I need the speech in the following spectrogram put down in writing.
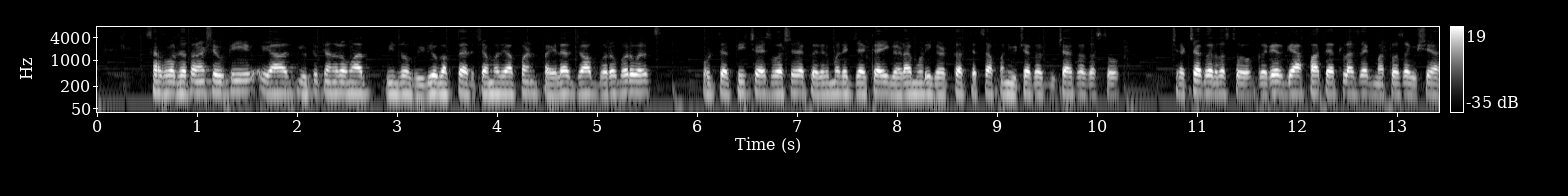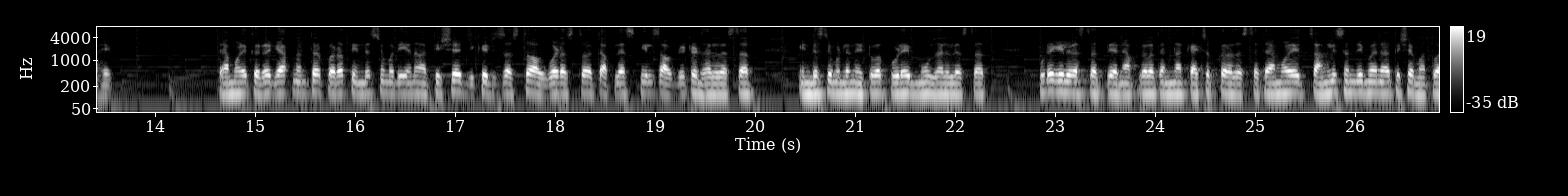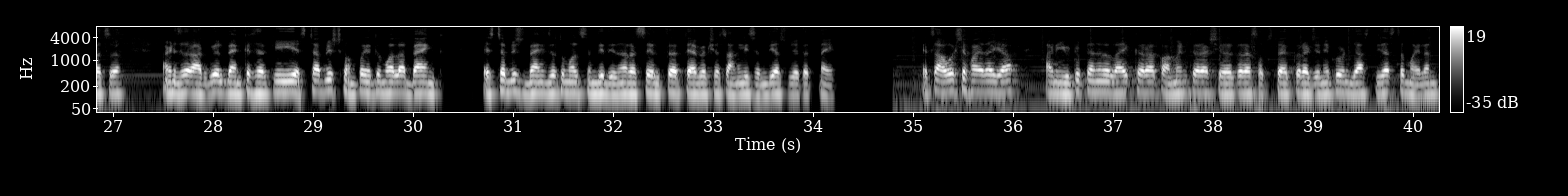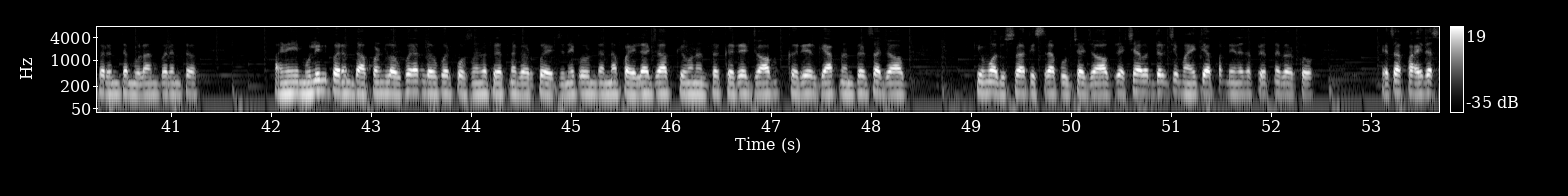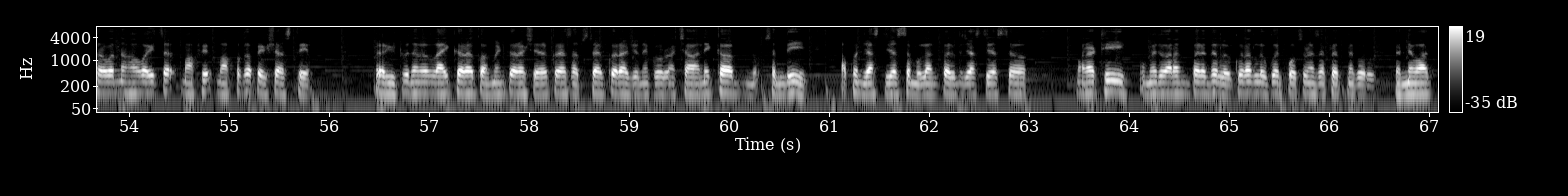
सर्वात जाताना शेवटी या यूट्यूब चॅनलवर मी जो व्हिडिओ बघताय त्याच्यामध्ये आपण पहिल्या जॉब बरोबरच पुढच्या तीस चाळीस वर्षाच्या करिअरमध्ये ज्या काही घडामोडी घडतात त्याचा आपण विचार कर विचार करत असतो चर्चा करत असतो. करिअर गॅप हा त्यातलाच एक महत्त्वाचा विषय आहे. त्यामुळे करिअर गॅपनंतर परत इंडस्ट्रीमध्ये येणं अतिशय जिकेटीचं असतं अवघड असतं. ते आपल्या स्किल्स आउटडेटेड झालेल्या असतात. इंडस्ट्रीमधले नेटवर्क पुढे मूव्ह झालेले असतात. पुढे गेलेले असतात. ते आणि आपल्याला त्यांना कॅचअप करायचं असतं. त्यामुळे चांगली संधी मिळणं अतिशय महत्त्वाचं आणि जर आर बी एल बँकेसारखी एस्टॅब्लिश कंपनी तुम्हाला बँक एस्टॅब्लिश बँक जर तुम्हाला संधी देणार असेल तर त्यापेक्षा चांगली संधी असू शकत नाही. याचा अवश्य फायदा घ्या आणि यूट्यूब चॅनलला लाईक करा कॉमेंट करा शेअर करा सबस्क्राईब करा. जेणेकरून जास्तीत जास्त महिलांपर्यंत मुलांपर्यंत आणि मुलींपर्यंत आपण लवकरात लवकर पोहोचण्याचा प्रयत्न करतोय. जेणेकरून त्यांना पहिला जॉब किंवा नंतर करिअर जॉब करिअर गॅप नंतरचा जॉब किंवा दुसरा तिसरा पुढच्या जॉब याच्याबद्दलची माहिती आपण देण्याचा प्रयत्न करतो. याचा फायदा सर्वांना हवा हीच माफे माफकापेक्षा असते. तर यूट्यूब चॅनल लाईक करा कॉमेंट करा शेअर करा सबस्क्राईब करा जेणेकरून अशा अनेक संधी आपण जास्तीत जास्त मुलांपर्यंत जास्तीत जास्त मराठी उमेदवारांपर्यंत लवकरात लवकर पोहोचवण्याचा प्रयत्न करू. धन्यवाद.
